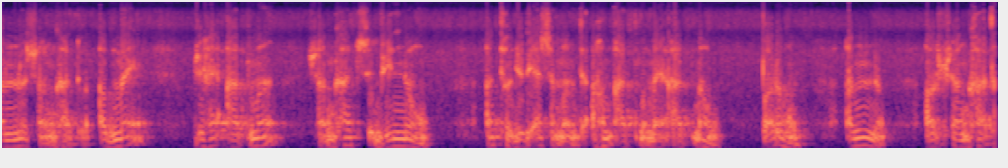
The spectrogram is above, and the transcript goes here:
अन्न संघात। अब मैं जो है आत्मा संघात से भिन्न हूँ। अथवा यदि ऐसा मानते हम आत्मा में आत्मा हूँ पर हूँ अन्न और संघात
